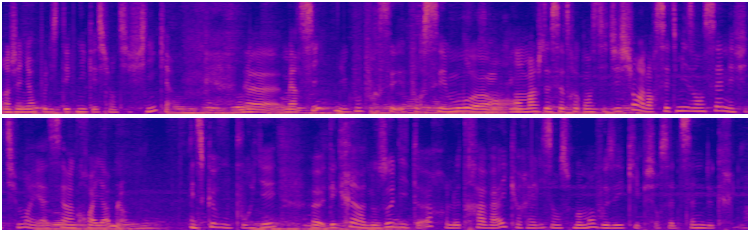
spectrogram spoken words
ingénieur police technique et scientifique. Euh, merci du coup pour ces, pour ces mots euh, en, marge de cette reconstitution. Alors cette mise en scène effectivement est assez incroyable. Est-ce que vous pourriez euh, décrire à nos auditeurs le travail que réalisent en ce moment vos équipes sur cette scène de crime?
